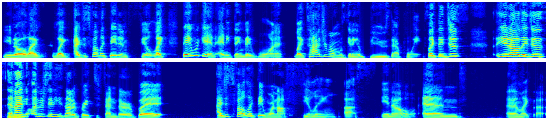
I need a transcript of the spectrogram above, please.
you know, like, like I just felt like they didn't feel like they were getting anything they want. Like Ty Jerome was getting abused at points. Like they just, you know, they just, mm-hmm. and I mm-hmm. understand he's not a great defender, but I just felt like they were not feeling us, you know, and I didn't like that.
